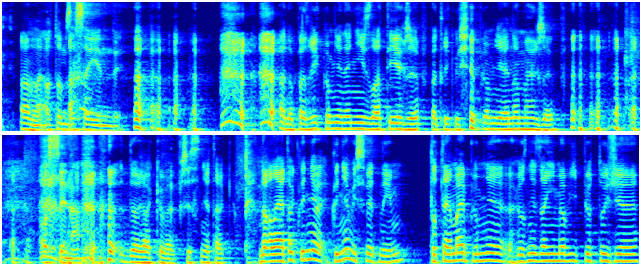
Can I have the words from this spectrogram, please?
Ano, ale o tom zase jindy. ano, Patrik pro mě není zlatý hřeb, Patrik už je pro mě jenom hřeb. Osina. Do rakve, přesně tak. No ale já to klidně, klidně vysvětlím. To téma je pro mě hrozně zajímavý, protože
